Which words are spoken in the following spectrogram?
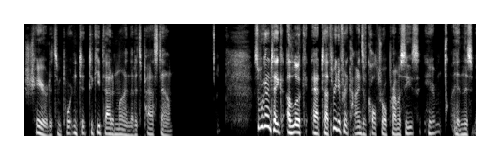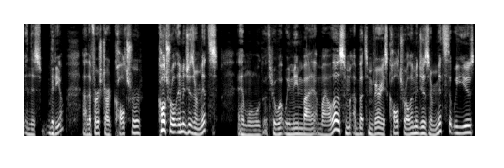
shared. It's important to, to keep that in mind that it's passed down. So we're going to take a look at uh, three different kinds of cultural premises here in this in this video. Uh, the first are culture, cultural images or myths and we'll go through what we mean by, by all those, some, but some various cultural images or myths that we use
